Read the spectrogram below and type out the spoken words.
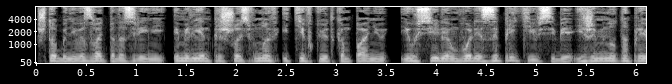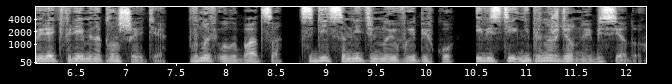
Чтобы не вызвать подозрений, Эмильен пришлось вновь идти в кают-компанию и усилием воли запретив себе ежеминутно проверять время на планшете, вновь улыбаться, цедить сомнительную выпивку и вести непринужденную беседу.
